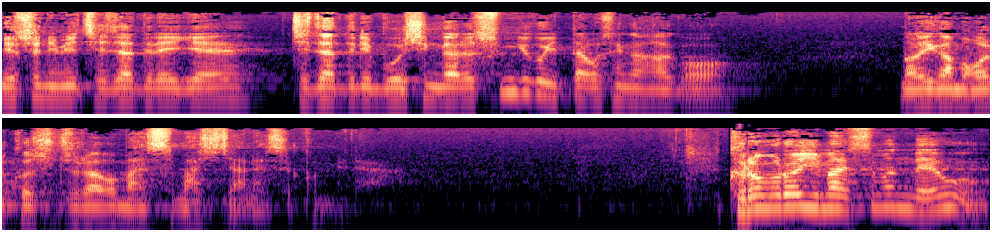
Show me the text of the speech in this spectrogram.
예수님이 제자들에게 제자들이 무엇인가를 숨기고 있다고 생각하고 너희가 먹을 것을 주라고 말씀하시지 않았을 겁니다. 그러므로 이 말씀은 매우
